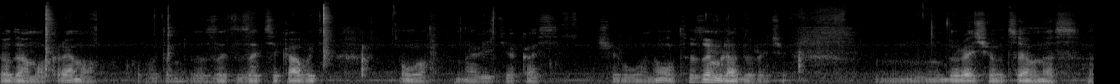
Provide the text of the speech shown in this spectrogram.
додам окремо, кого там зацікавить. О, навіть якась червона. О, це земля, до речі. До речі, оце у нас е,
